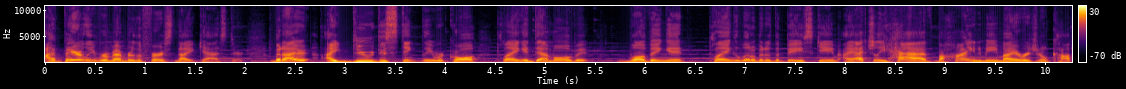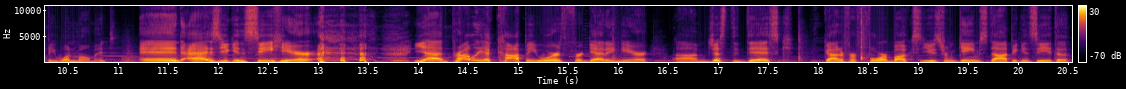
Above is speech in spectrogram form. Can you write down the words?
I barely remember the first Nightcaster, but I, I do distinctly recall playing a demo of it, loving it, playing a little bit of the base game. I actually have behind me my original copy, one moment. And as you can see here, yeah, probably a copy worth forgetting here. Um, just the disc. Got it for four bucks used from GameStop. You can see the,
